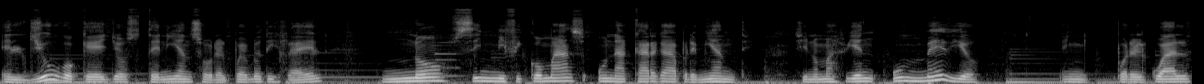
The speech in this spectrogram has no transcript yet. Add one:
el yugo que ellos tenían sobre el pueblo de Israel no significó más una carga apremiante, sino más bien un medio por el cual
